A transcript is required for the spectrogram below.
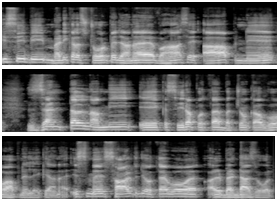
किसी भी मेडिकल स्टोर पे जाना है, वहाँ से आपने जेंटल नामी एक सिरप होता है बच्चों का, वो आपने लेके आना है। इसमें साल्ट जो होता है वो है अल्बेंडाजोल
